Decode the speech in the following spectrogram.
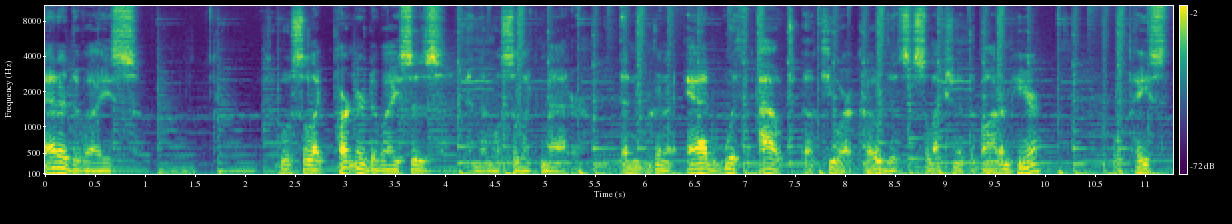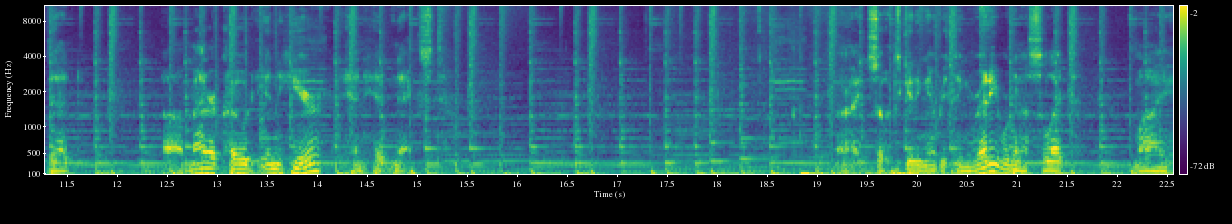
add a device. We'll select partner devices and then we'll select Matter. Then we're going to add without a QR code. That's a selection at the bottom here. We'll paste that uh, Matter code in here and hit next. All right, so it's getting everything ready. We're going to select my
